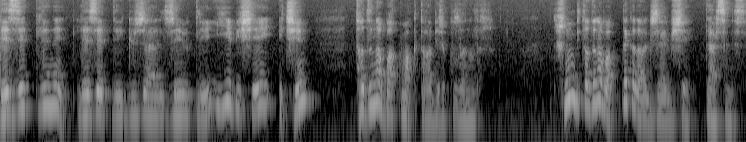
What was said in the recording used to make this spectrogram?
Lezzetlini, lezzetli, güzel, zevkli, iyi bir şey için tadına bakmak tabiri kullanılır. Şunun bir tadına bak ne kadar güzel bir şey dersiniz.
